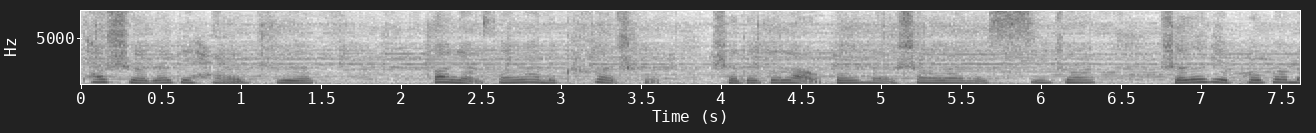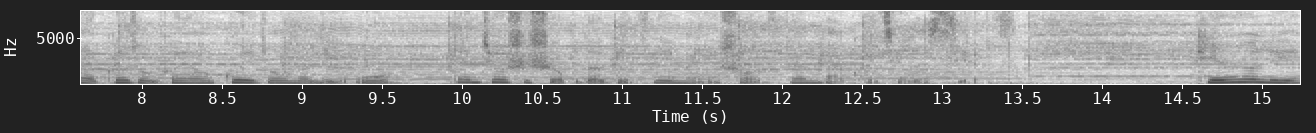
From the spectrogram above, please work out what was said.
她舍得给孩子报两三万的课程。舍得给老公买上万的西装，舍得给婆婆买各种各样贵重的礼物，但就是舍不得给自己买一双三百块钱的鞋子。平日里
